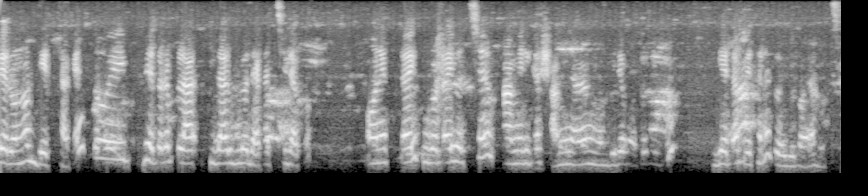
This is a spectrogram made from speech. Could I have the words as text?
বেরোনোর গেট থাকে। তো এই ভেতরে পিলারগুলো দেখাচ্ছি, দেখো। অনেকটাই, পুরোটাই হচ্ছে আমেরিকার স্বামীনারায়ণ মন্দিরের মতো কিন্তু গেট আপ এখানে তৈরি করা হচ্ছে।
